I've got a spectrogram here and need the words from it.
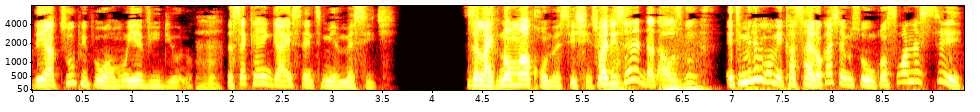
there are two people who are video no. Mhm. The second guy sent me a message. It's like normal conversation. So I decided that I was good. It's minimum me kasa. I catch me so nkrofo na say.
